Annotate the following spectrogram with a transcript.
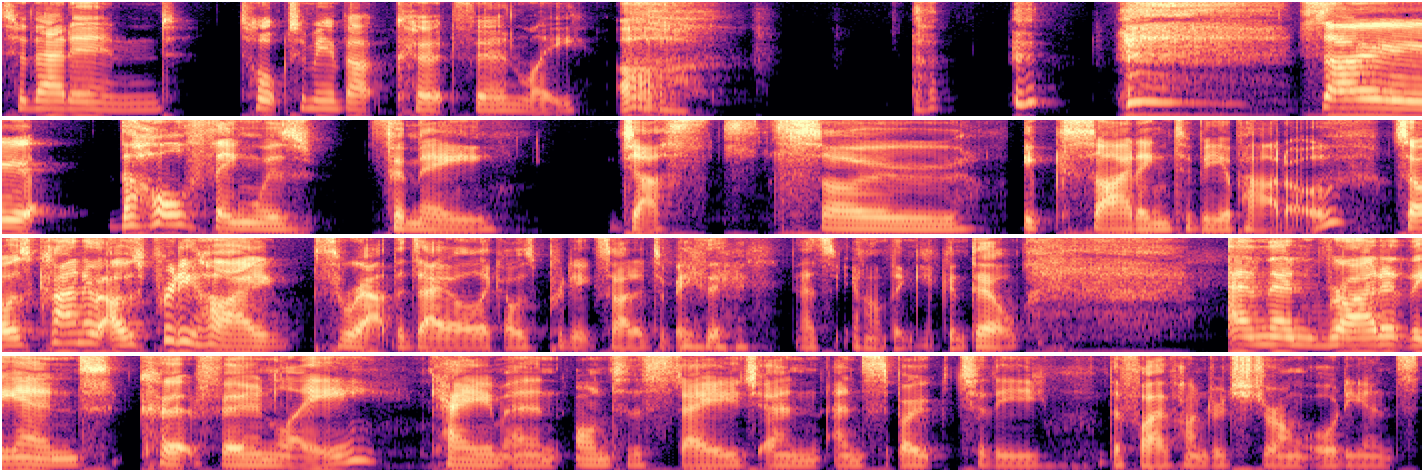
To that end, talk to me about Kurt Fearnley. Oh. so the whole thing was for me just so exciting to be a part of. So I was kind of I was pretty high throughout the day. Or like I was pretty excited to be there, as I think you can tell. And then right at the end, Kurt Fearnley came and onto the stage and and spoke to the the 500 strong audience.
